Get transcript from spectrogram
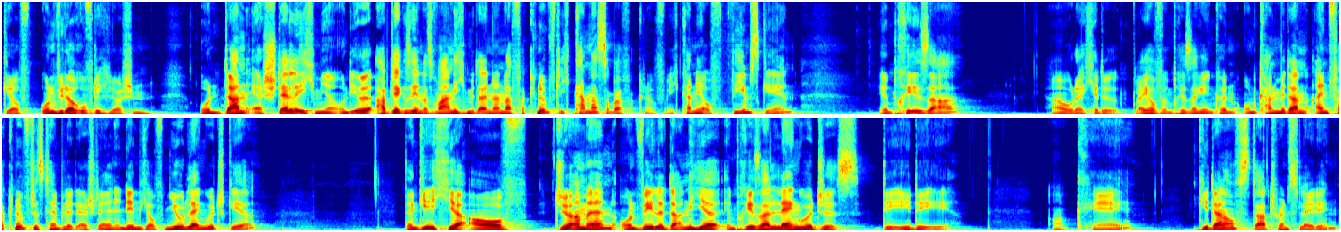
Gehe auf unwiderruflich löschen. Und dann erstelle ich mir, und ihr habt ja gesehen, das war nicht miteinander verknüpft. Ich kann das aber verknüpfen. Ich kann hier auf Themes gehen, Impresa, ja, oder ich hätte gleich auf Impresa gehen können und kann mir dann ein verknüpftes Template erstellen, indem ich auf New Language gehe. Dann gehe ich hier auf German und wähle dann hier Impresa Languages de. Okay. Gehe dann auf Start Translating.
